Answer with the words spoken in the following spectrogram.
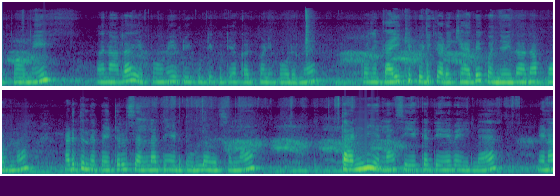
எப்போவுமே. அதனால் எப்போவுமே இப்படி குட்டி குட்டியாக கட் பண்ணி போடுங்க. கொஞ்சம் கைக்கு பிடி கிடைக்காது. கொஞ்சம் இதாக தான் போடணும். அடுத்து இந்த பெட்டல்ஸ் எல்லாத்தையும் எடுத்து உள்ளே வச்சிடலாம். தண்ணி எல்லாம் சேர்க்க தேவையில்லை. ஏன்னா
